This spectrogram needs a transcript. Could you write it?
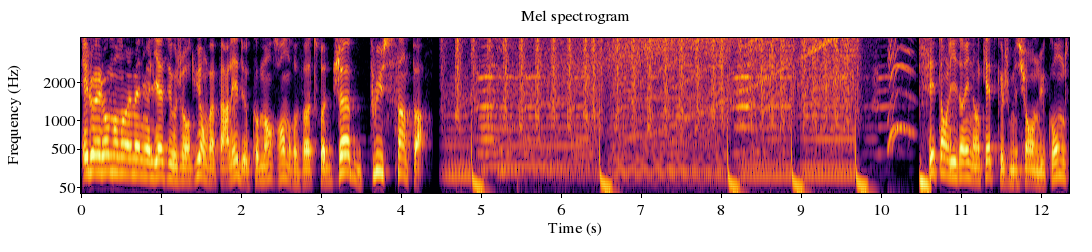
Hello hello, mon nom est Emmanuel Diaz et aujourd'hui on va parler de comment rendre votre job plus sympa. C'est en lisant une enquête que je me suis rendu compte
